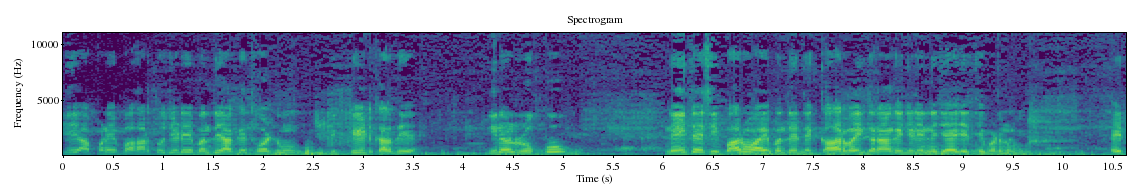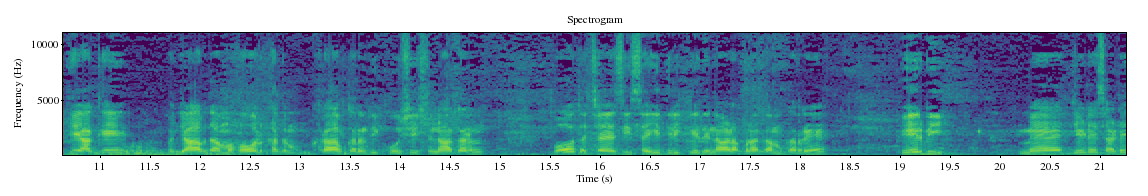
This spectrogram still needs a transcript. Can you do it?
ਕਿ ਆਪਣੇ ਬਾਹਰ ਤੋਂ ਜਿਹੜੇ ਬੰਦੇ ਆ ਕੇ ਤੁਹਾਨੂੰ ਡਿਕਟੇਟ ਕਰਦੇ ਆ, ਇਹਨਾਂ ਨੂੰ ਰੋਕੋ, ਨਹੀਂ ਤਾਂ ਅਸੀਂ ਬਾਹਰੋਂ ਆਏ ਬੰਦੇ ਤੇ ਕਾਰਵਾਈ ਕਰਾਂਗੇ ਜਿਹੜੇ ਨਜਾਇਜ਼ ਇੱਥੇ ਵੜਨਗੇ। ਇੱਥੇ ਆ ਕੇ ਪੰਜਾਬ ਦਾ ਮਾਹੌਲ ਖਤਮ ਖਰਾਬ ਕਰਨ ਦੀ ਕੋਸ਼ਿਸ਼ ਨਾ ਕਰਨ। ਬਹੁਤ ਅੱਛਾ ਹੈ, ਅਸੀਂ ਸਹੀ ਤਰੀਕੇ ਦੇ ਨਾਲ ਆਪਣਾ ਕੰਮ ਕਰ ਰਹੇ ਹਾਂ। ਫਿਰ ਵੀ ਮੈਂ ਜਿਹੜੇ ਸਾਡੇ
